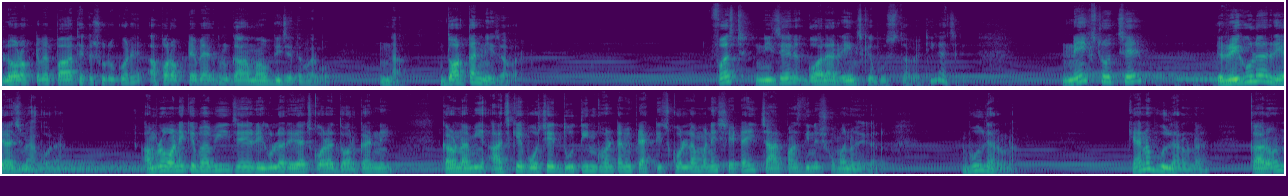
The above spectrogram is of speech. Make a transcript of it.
লোয়ার অক্টেভে পা থেকে শুরু করে আপার অক্টেভে একদম গা মা অব্দি যেতে পারব। না, দরকার নেই যাওয়ার। ফার্স্ট নিজের গলার রেঞ্জকে বুঝতে হবে, ঠিক আছে? নেক্সট হচ্ছে রেগুলার রেয়াজ না করা। আমরা অনেকে ভাবি যে রেগুলার রেয়াজ করার দরকার নেই। কারণ আমি আজকে বসে দু তিন ঘণ্টা আমি প্র্যাকটিস করলাম মানে সেটাই চার পাঁচ দিনের সমান হয়ে গেল। ভুল ধারণা। কেন ভুল ধারণা? কারণ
